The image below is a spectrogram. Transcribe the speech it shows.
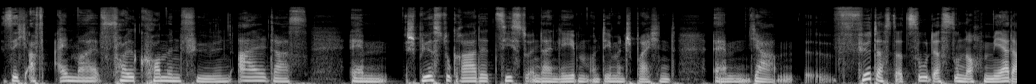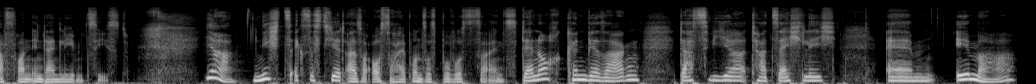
sich auf einmal vollkommen fühlen, all das ähm, spürst du gerade, ziehst du in dein Leben und dementsprechend ähm, ja führt das dazu, dass du noch mehr davon in dein Leben ziehst. Ja, nichts existiert also außerhalb unseres Bewusstseins. Dennoch können wir sagen, dass wir tatsächlich ähm, immer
